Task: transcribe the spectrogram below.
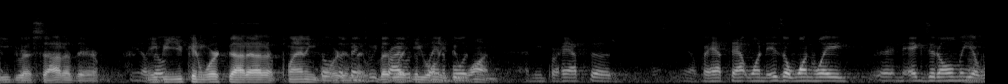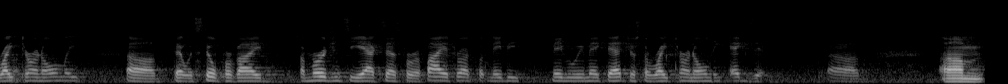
egress out of there. You know, Maybe those- you can work that out at planning board and things we let try let with the you only planning do board. one. I mean, perhaps, uh, you know, perhaps that one is a one-way, an exit only, a right turn only, uh, that would still provide emergency access for a fire truck, but maybe, maybe we make that just a right turn only exit. Uh, Um,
